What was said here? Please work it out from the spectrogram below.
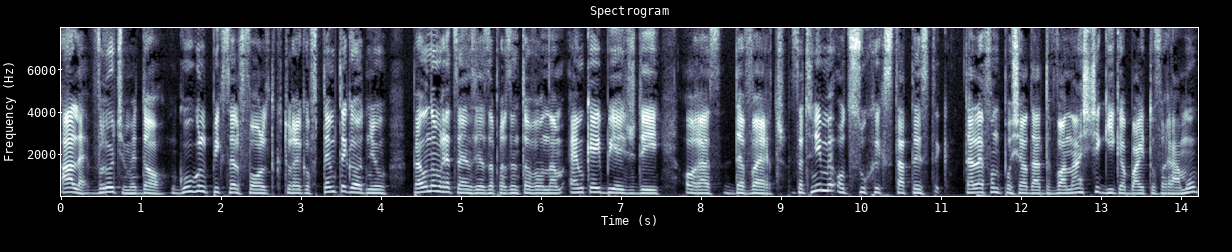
Ale wróćmy do Google Pixel Fold, którego w tym tygodniu pełną recenzję zaprezentował nam MKBHD oraz The Verge. Zacznijmy od suchych statystyk. Telefon posiada 12 GB RAMu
